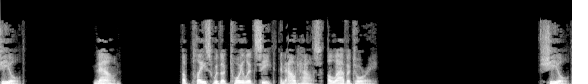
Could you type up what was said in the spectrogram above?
Shield. Noun. A place with a toilet seat, an outhouse, a lavatory. Shield.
